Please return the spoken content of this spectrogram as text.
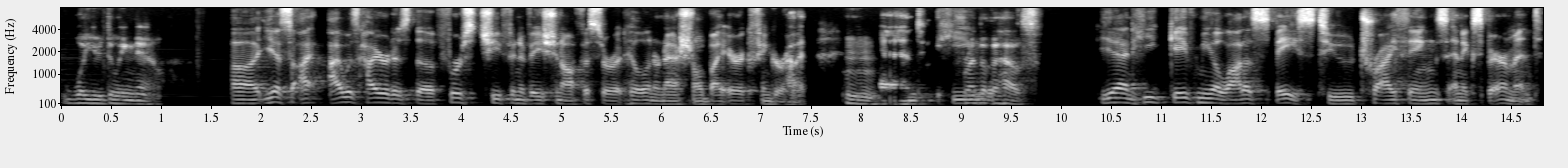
what you're doing now. Uh, yes, I, I was hired as the first chief innovation officer at Hillel International by Eric Fingerhut, mm-hmm. and he friend of the house. Yeah, and he gave me a lot of space to try things and experiment.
